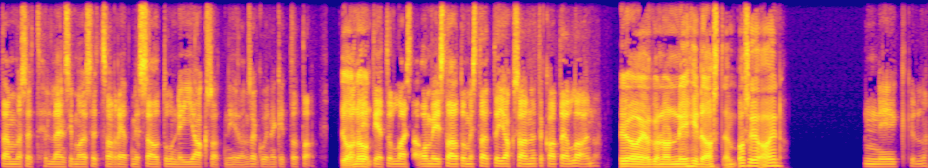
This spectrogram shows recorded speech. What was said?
tämmöiset länsimaiset sarjat, missä on tunnin jaksot, niin on se kuitenkin tota, Joo, no, tietynlaista omistautumista, että jaksaa niitä katella aina. Joo, ja kun on niin hidastempoisia aina. Niin, kyllä.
